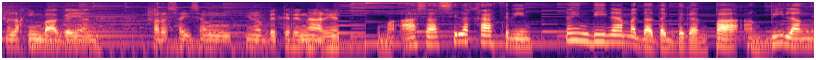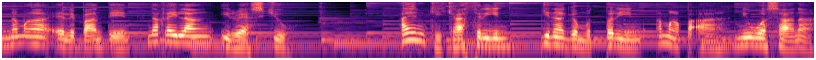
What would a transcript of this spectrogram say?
Malaking bagay yan para sa isang you know, veterinarian. Umaasa sila Catherine na hindi na madadagdagan pa ang bilang ng mga elepante na kailang i-rescue. Ayon kay Catherine, ginagamot pa rin ang mga paa ni Wasana.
